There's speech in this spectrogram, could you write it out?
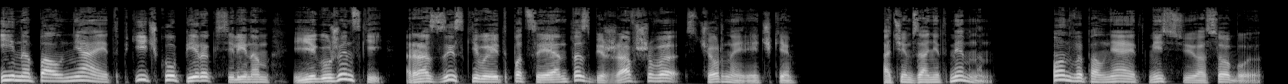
и наполняет птичку пироксилином. Ягужинский разыскивает пациента, сбежавшего с Черной речки. А чем занят Мемнон? Он выполняет миссию особую,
